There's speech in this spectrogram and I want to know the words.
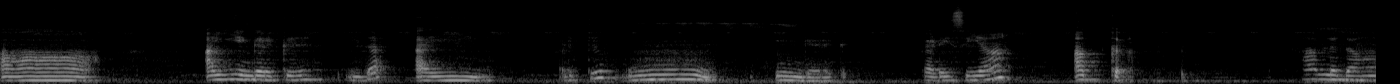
ஆ. ஐ எங்கே இருக்கு? இதை ஐ. அடுத்து ஊ. இங்கே இருக்குது கடைசியாக அக்கு அவ்வளோதான்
